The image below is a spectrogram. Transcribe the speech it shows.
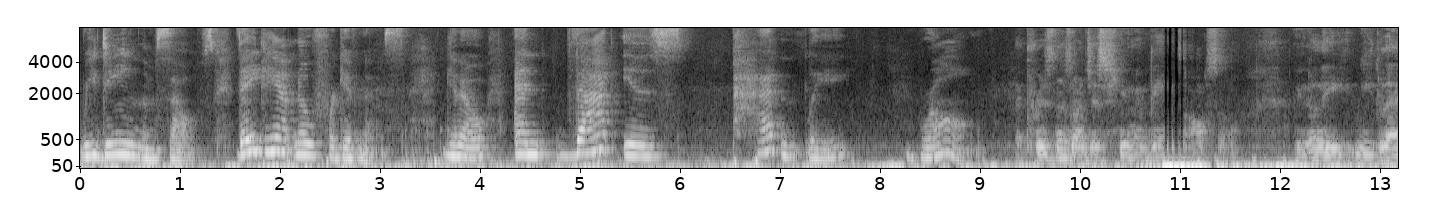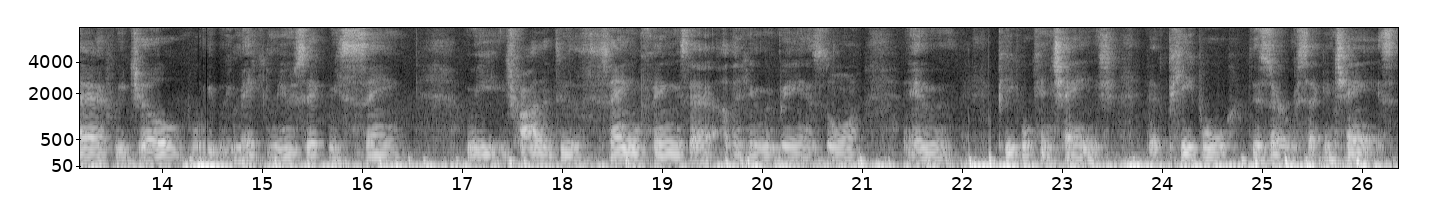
redeem themselves, they can't know forgiveness, you know, and that is patently wrong. The prisoners are just human beings, also. You know, they, we laugh, we joke, we, we make music, we sing we try to do the same things that other human beings doing and people can change that people deserve a second chance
